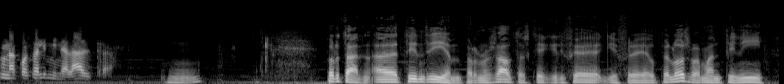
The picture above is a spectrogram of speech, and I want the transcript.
una cosa elimina l'altra. Mm. Per tant, eh, tindríem per nosaltres que Guifré, Guifré el Pelós va mantenir eh,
